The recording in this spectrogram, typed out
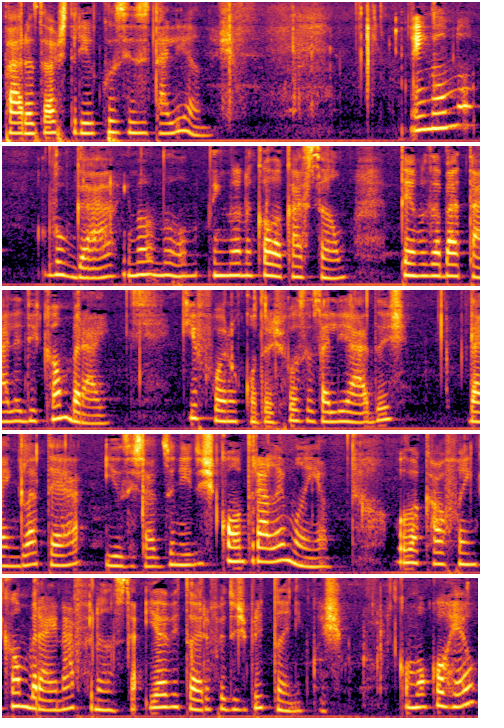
para os austríacos e os italianos. Em nono lugar, em, nono, em nona colocação, temos a Batalha de Cambrai, que foram contra as forças aliadas da Inglaterra e os Estados Unidos contra a Alemanha. O local foi em Cambrai, na França, e a vitória foi dos britânicos. Como ocorreu?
